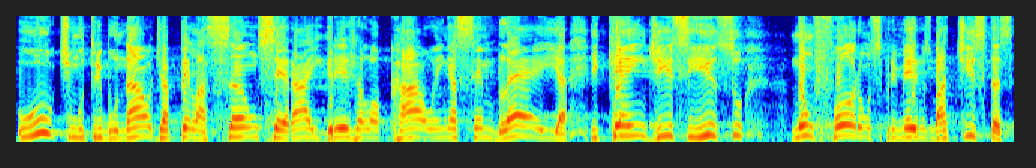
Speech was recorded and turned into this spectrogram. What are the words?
O último tribunal de apelação será a igreja local em assembleia. E quem disse isso não foram os primeiros batistas,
